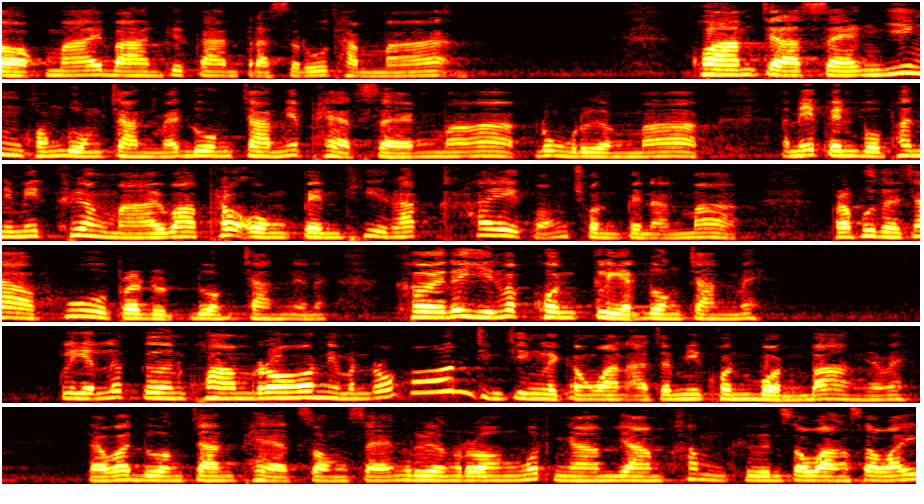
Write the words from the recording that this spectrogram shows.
ดอกไม้บานคือการตรัสรู้ธรรมะ ความจรัสแสงยิ่งของดวงจันทร์แม้ดวงจันทร์นี่แผดแสงมาก รุ่งเรืองมาก อันนี้เป็นบุพนิมิตเครื่องหมายว่าพระองค์เป็นที่รักใคร่ของชนเป็นอันมาก พระพุทธเจ้าผู้ประดุดดวงจันทร์เนี่ยนะเคยได้ยินว่าคนเกลียดดวงจันทร์ไหมเกลียดเหลือเกินความร้อนเนี่ยมันร้อนจริง ๆ เลยกลางวันอาจจะมีคนบ่นบ้างใช่ไหมแต่ว่าดวงจันทร์แผดส่องแสงเรืองรองงดงามยามค่ำคืน สว่างสวัย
